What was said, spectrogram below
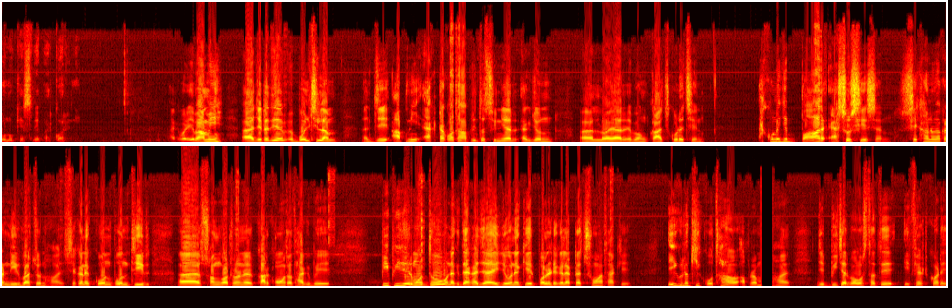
কোনো কেস রেফার করেনি। একবার এবার আমি যেটা দিয়ে বলছিলাম যে আপনি একটা কথা আপনি তো সিনিয়র একজন লয়ার এবং কাজ করেছেন। এখন এই যে বার অ্যাসোসিয়েশন, সেখানেও একটা নির্বাচন হয়। সেখানে কোন পন্থীর সংগঠনের কার ক্ষমতা থাকবে? পিপিদের মধ্যেও অনেক দেখা যায় যে অনেকের পলিটিক্যাল একটা ছোঁয়া থাকে। এইগুলো কি কোথাও আপনার মনে হয় যে বিচার ব্যবস্থাতে এফেক্ট করে?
